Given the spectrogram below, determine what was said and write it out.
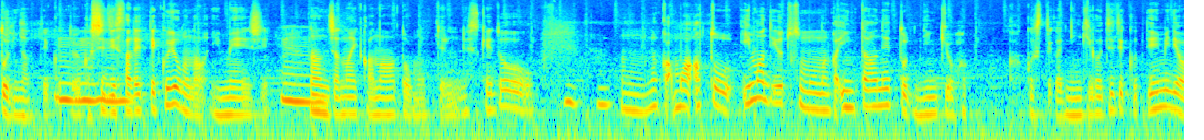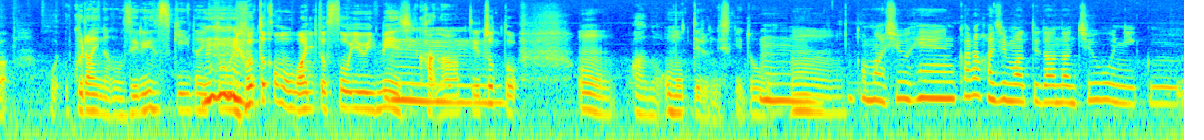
トになっていくというか支持されていくようなイメージなんじゃないかなと思ってるんですけど、うん、なんかまああと今で言うとそのなんかインターネットで人気を博すっていうか人気が出てくっていう意味ではウクライナのゼレンスキー大統領とかも割とそういうイメージかなっていうちょっと。うん、あの思ってるんですけど、うん、なんかまあ周辺から始まってだんだん中央に行く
